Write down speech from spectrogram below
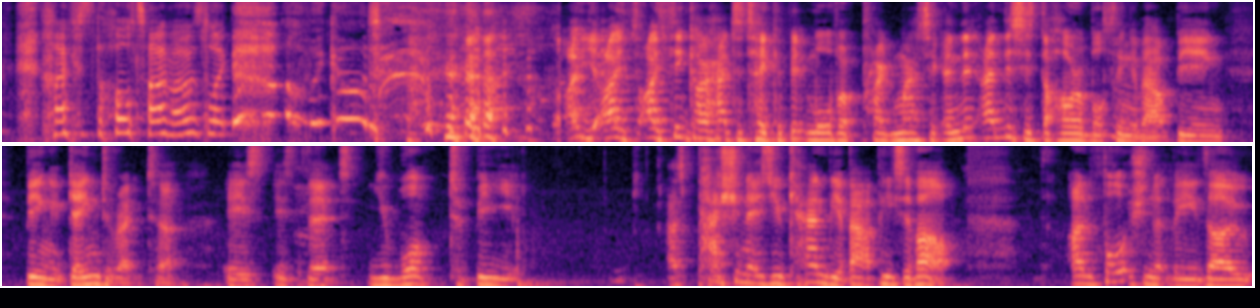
I was the whole time. I was like, "Oh my god!" I, I, I think I had to take a bit more of a pragmatic, and th- and this is the horrible thing about being being a game director is is that you want to be as passionate as you can be about a piece of art. Unfortunately, though,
